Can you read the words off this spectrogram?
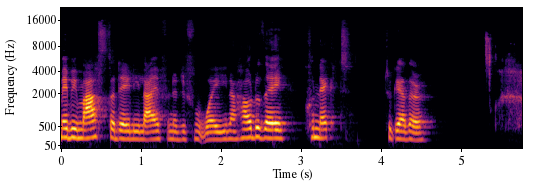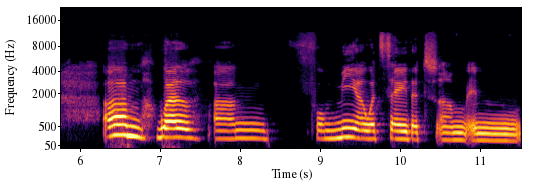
maybe master daily life in a different way? You know, how do they connect together? Um, well, um, for me, I would say that um, in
